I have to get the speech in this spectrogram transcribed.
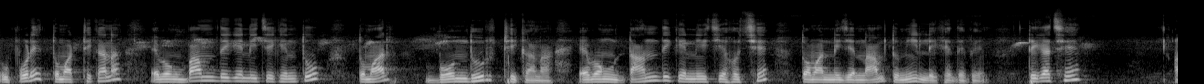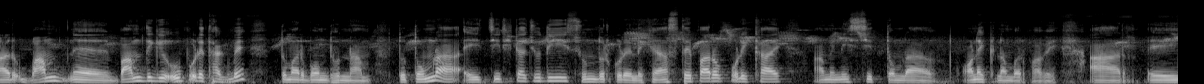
উপরে তোমার ঠিকানা এবং বাম দিকে নিচে কিন্তু তোমার বন্ধুর ঠিকানা এবং ডান দিকে নিচে হচ্ছে তোমার নিজের নাম তুমি লিখে দেবে। ঠিক আছে? আর বাম বাম দিকে উপরে থাকবে তোমার বন্ধুর নাম। তো তোমরা এই চিঠিটা যদি সুন্দর করে লিখে আসতে পারো পরীক্ষায়, আমি নিশ্চিত তোমরা অনেক নম্বর পাবে। আর এই,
